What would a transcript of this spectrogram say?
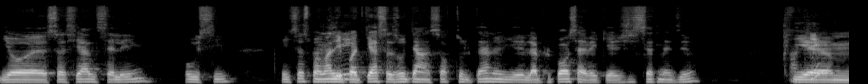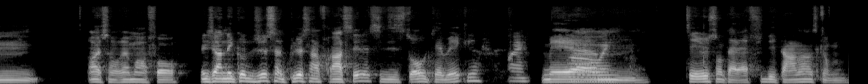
il y a euh, Social Selling aussi. Et ça, c'est pas mal les podcasts, eux autres, ils en sortent tout le temps. La plupart, c'est avec J7 Media. Puis, ouais, ils sont vraiment forts. Mais j'en écoute juste un plus en français, c'est des histoires au Québec. Là. Ouais. Mais, ah, tu sais, eux sont à l'affût des tendances comme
